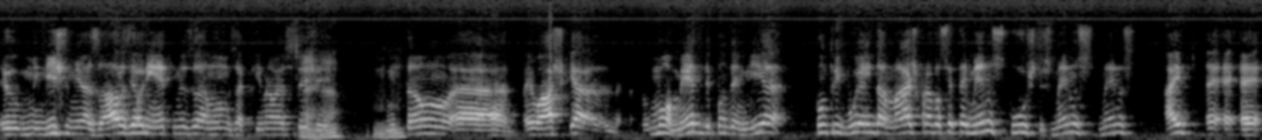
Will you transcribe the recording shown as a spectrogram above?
eu ministro minhas aulas e oriento meus alunos aqui na UFCG. Uhum, uhum. Então, uh, eu acho que a, o momento de pandemia contribui ainda mais para você ter menos custos, menos. menos aí, é, é, é,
